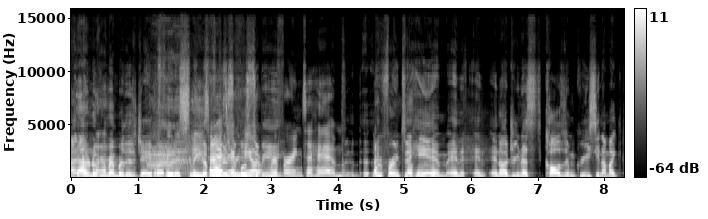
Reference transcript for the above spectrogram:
I, I don't know if you remember this, Jay, but Food is sleazy. The but I food was is supposed refu- to be- referring to him. uh, referring to him, and and and Audrina calls him greasy, and I'm like,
